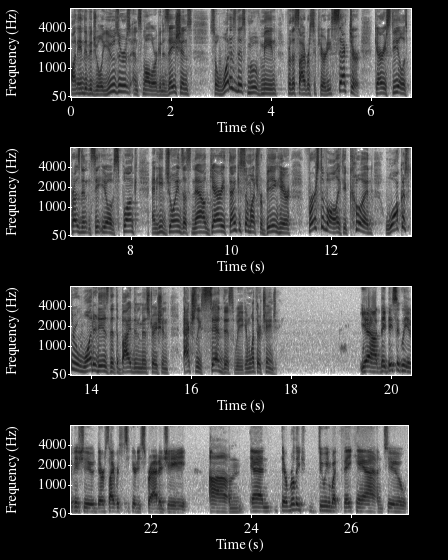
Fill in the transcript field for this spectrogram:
on individual users and small organizations. So, what does this move mean for the cybersecurity sector? Gary Steele is president and CEO of Splunk, and he joins us now. Gary, thank you so much for being here. First of all, if you could, walk us through what it is that the Biden administration actually said this week and what they're changing. Yeah, they basically have issued their cybersecurity strategy, um, and they're really doing what they can to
